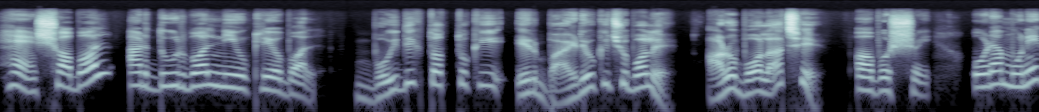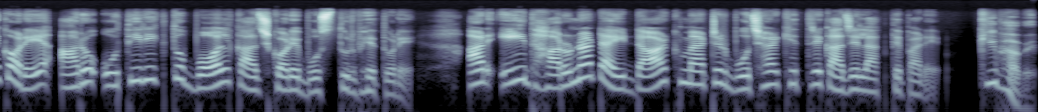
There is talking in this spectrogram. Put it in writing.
হ্যাঁ সবল আর দুর্বল নিউক্লিয় বল। বৈদিক তত্ত্ব কি এর বাইরেও কিছু বলে? আরও বল আছে? অবশ্যই। ওরা মনে করে আরও অতিরিক্ত বল কাজ করে বস্তুর ভেতরে। আর এই ধারণাটাই ডার্ক ম্যাটার বোঝার ক্ষেত্রে কাজে লাগতে পারে। কীভাবে?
